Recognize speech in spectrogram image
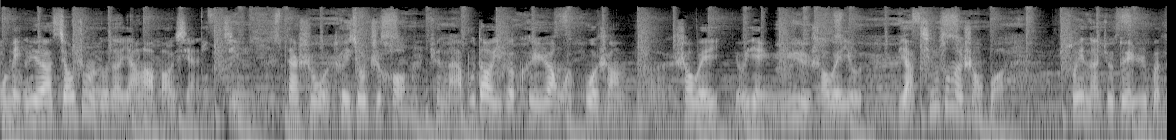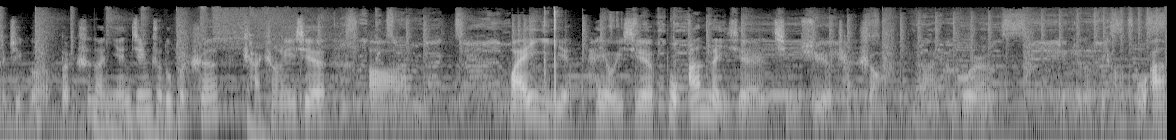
我每个月要交这么多的养老保险金，但是我退休之后却拿不到一个可以让我过上呃稍微有一点余裕、稍微有比较轻松的生活，所以呢，就对日本的这个本身的年金制度本身产生了一些，呃，怀疑，还有一些不安的一些情绪产生啊，很多人就觉得非常的不安。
